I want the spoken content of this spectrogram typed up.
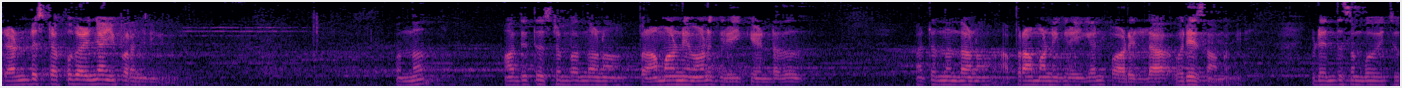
രണ്ട് സ്റ്റെപ്പ് കഴിഞ്ഞാൽ ഈ പറഞ്ഞിരിക്കുന്നു. ഒന്ന് ആദ്യത്തെ സ്റ്റെപ്പ് എന്താണ്? പ്രാമാണ്യമാണ് ഗ്രഹിക്കേണ്ടത്. മറ്റൊന്നെന്താണ്? അപ്രാമാണ്യം ഗ്രഹിക്കാൻ പാടില്ല. ഒരേ സാമഗ്രി. ഇവിടെ എന്ത് സംഭവിച്ചു?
